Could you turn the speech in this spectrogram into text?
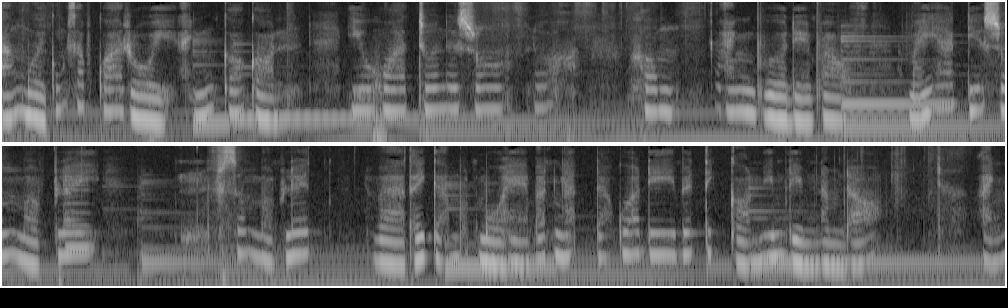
tháng 10 cũng sắp qua rồi, anh có còn yêu hoa trơn nữa không? Anh vừa để vào máy hát đĩa Summer Play summer play và thấy cả một mùa hè bát ngát đã qua đi, vết tích còn im lìm nằm đó. Ánh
